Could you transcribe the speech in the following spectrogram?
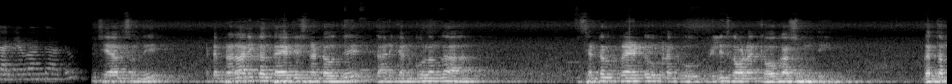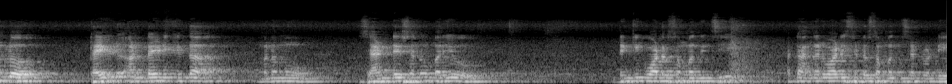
ధన్యవాదాలు. చేయాల్సి ఉంది అంటే ప్రణాళికలు తయారు చేసినట్టు అవుతే దానికి అనుకూలంగా సెంట్రల్ గ్రాంట్ మనకు రిలీజ్ కావడానికి అవకాశం ఉంది. గతంలో టైడ్ అన్టైడ్ కింద మనము శానిటేషన్ మరియు డ్రింకింగ్ వాటర్ సంబంధించి అట్లా అంగన్వాడీ సెంటర్ సంబంధించినటువంటి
